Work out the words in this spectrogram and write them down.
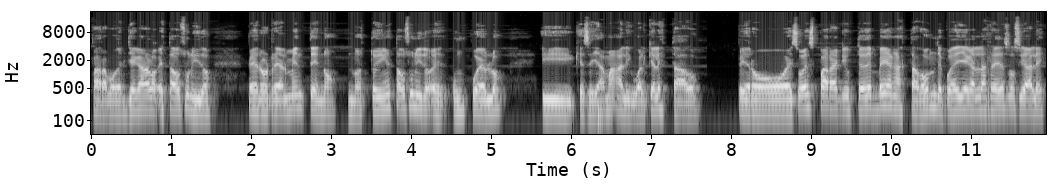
para poder llegar a los Estados Unidos. Pero realmente no, no estoy en Estados Unidos, es un pueblo y que se llama al igual que el estado, pero eso es para que ustedes vean hasta dónde puede llegar las redes sociales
